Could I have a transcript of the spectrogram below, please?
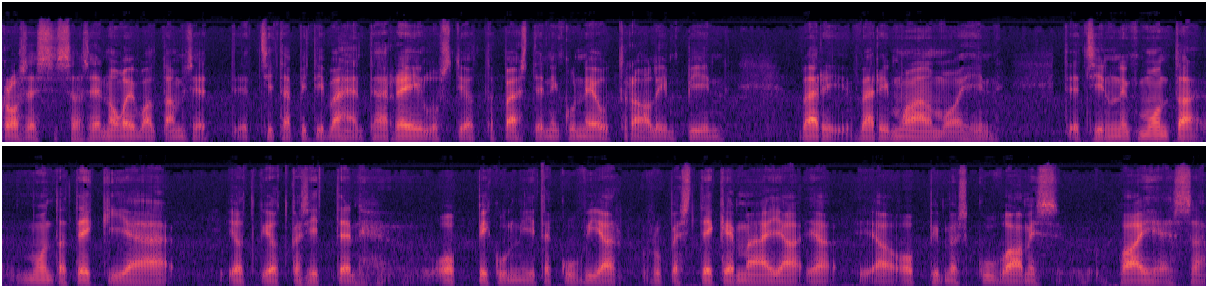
prosessissa sen oivaltamisen, että, että sitä piti vähentää reilusti, jotta päästiin niin kuin neutraalimpiin väri, värimaailmoihin. Et siinä on niin kuin monta, monta tekijää, jotka, jotka sitten oppi, kun niitä kuvia rupesi tekemään ja, ja, ja oppi myös kuvaamisvaiheessa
